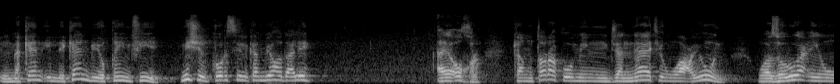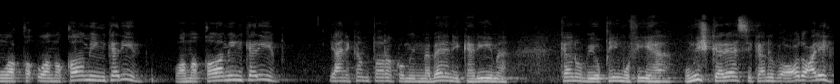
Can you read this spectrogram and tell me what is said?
المكان اللي كان بيقيم فيه مش الكرسي اللي كان بيقعد عليه. آية أخرى. كم تركوا من جنات وعيون وزروع ومقام كريم ومقام كريم. يعني كم تركوا من مباني كريمة كانوا بيقيموا فيها ومش كراسي كانوا بيقعدوا عليها.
